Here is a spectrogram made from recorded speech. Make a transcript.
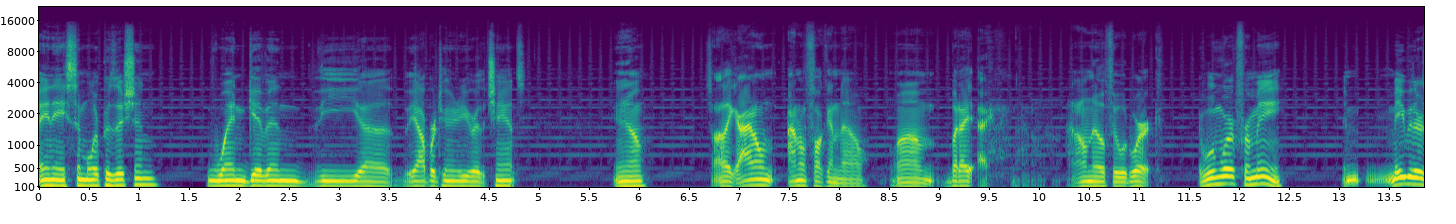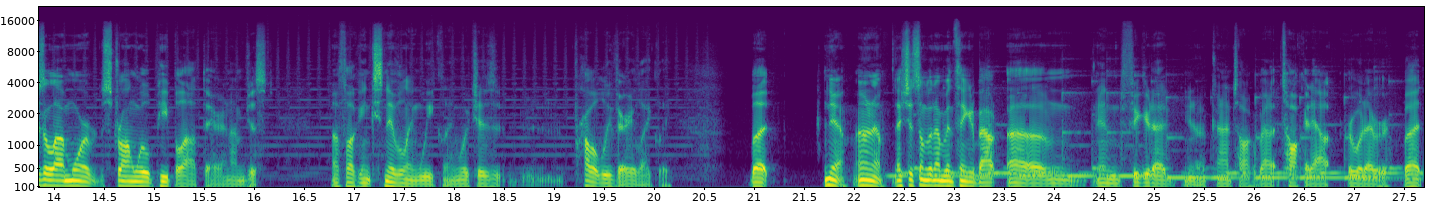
in a similar position when given the uh, the opportunity or the chance. You know, so like I don't I don't fucking know. Um, but I, I, I don't know. I don't know if it would work. It wouldn't work for me. And maybe there's a lot more strong-willed people out there, and I'm just a fucking sniveling weakling, which is probably very likely. But yeah, I don't know. That's just something I've been thinking about, um, and figured I'd you know kind of talk about it, talk it out, or whatever. But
